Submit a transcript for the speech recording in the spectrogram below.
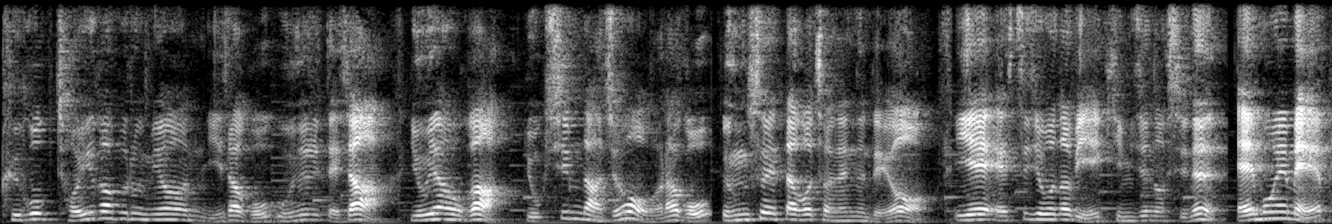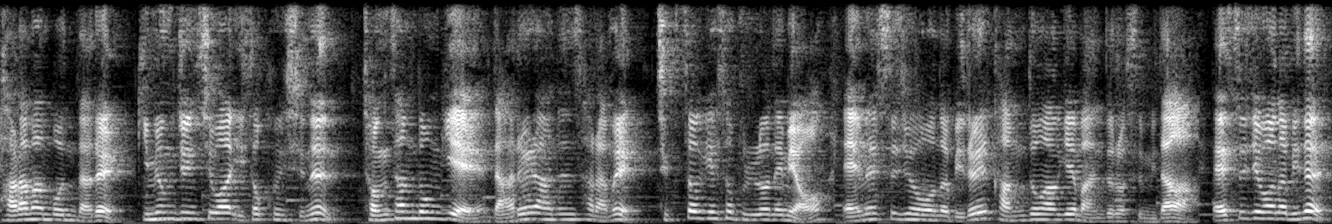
그 곡 저희가 부르면 이라고 운을 떼자 요야호가 욕심나죠? 라고 응수했다고 전했는데요. 이에 SG 워너비 김진호 씨는 MOM의 바라만 본다를 김용준 씨와 이석훈 씨는 정상동기의 나를 아는 사람을 즉석에서 불러내며 MSG 워너비를 감동하게 만들었습니다. SG 워너비는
